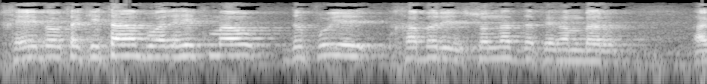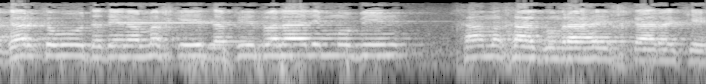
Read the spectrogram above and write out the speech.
خیب او ته کتاب ول حکمه او د پوی خبره سنت د پیغمبر اگر کوو د دینه مخکې د فی ضلال مبین خامخا گمراهی ښکارا کې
